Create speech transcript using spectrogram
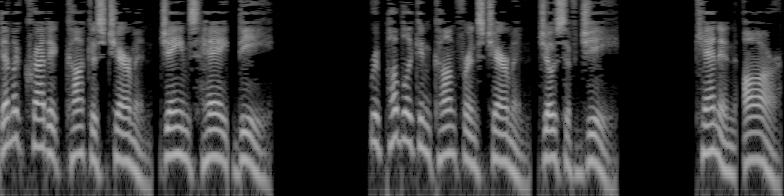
Democratic Caucus Chairman, James Hay D. Republican Conference Chairman, Joseph G. Cannon R.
